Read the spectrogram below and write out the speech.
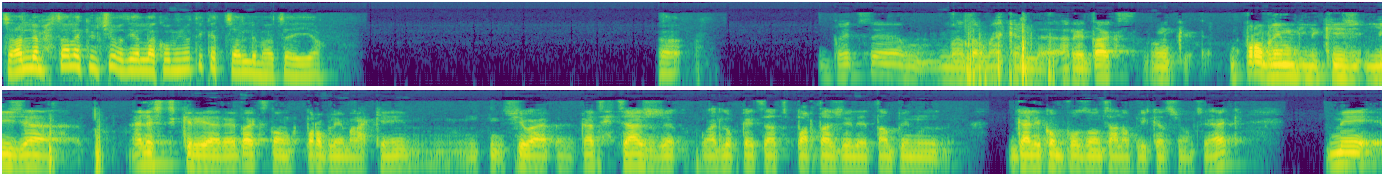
تعلم حتى la culture ديال la community كتعلمها حتى هي. بغيت نهضر معاك على Redux donc ال problème اللي كيجي اللي جا علاش ت créa Redux donc ال problème راه كاين. شي واحد غتحتاج واحد الوقيته ت partager l'état بين كاع les composants تاع l'application تاعك. mais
